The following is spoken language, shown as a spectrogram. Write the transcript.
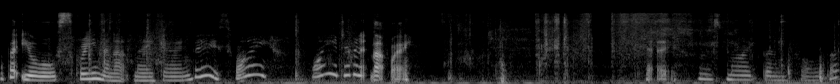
I bet you're all screaming at me going, Booth, why, why are you doing it that way? Okay, here's my bone folder.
